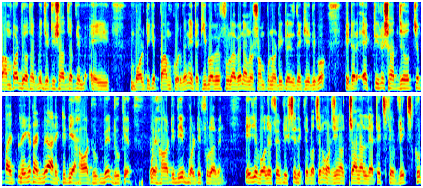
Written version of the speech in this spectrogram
পাম্পার দেওয়া থাকবে, যেটির সাহায্যে আপনি এই বলটিকে পাম্প করবেন। এটা কীভাবে ফুলাবেন আমরা সম্পূর্ণ ডিটেলস দেখিয়ে দিব। এটার একটির সাহায্যে হচ্ছে পাইপ লেগে থাকবে আর একটি দিয়ে হাওয়া ঢুকবে, ঢুকে ওই হাওয়াটি দিয়ে বলটি ফুলাবেন। এই যে বলের ফেব্রিক্সটি দেখতে পাচ্ছেন অরিজিনাল চায়নার ল্যাটেক্স ফেব্রিক্স খুব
